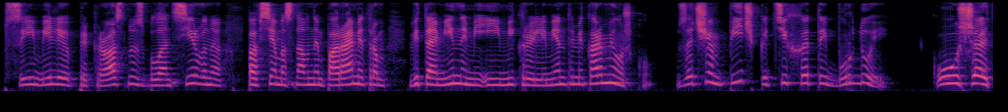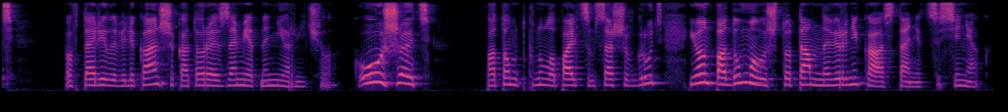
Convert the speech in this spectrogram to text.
Псы имели прекрасную, сбалансированную по всем основным параметрам, витаминами и микроэлементами кормежку. Зачем пичкать их этой бурдой? «Кушать!» — повторила великанша, которая заметно нервничала. «Кушать!» Потом ткнула пальцем Саши в грудь, и он подумал, что там наверняка останется синяк.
